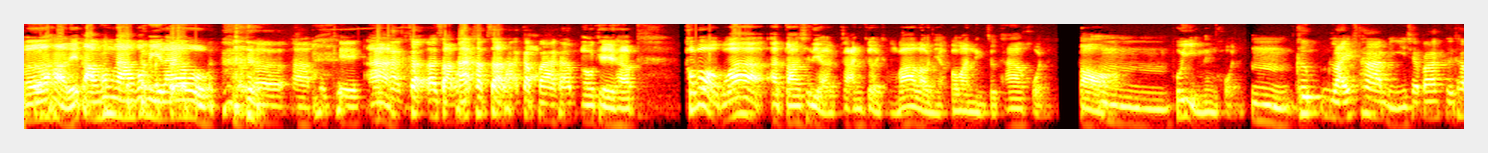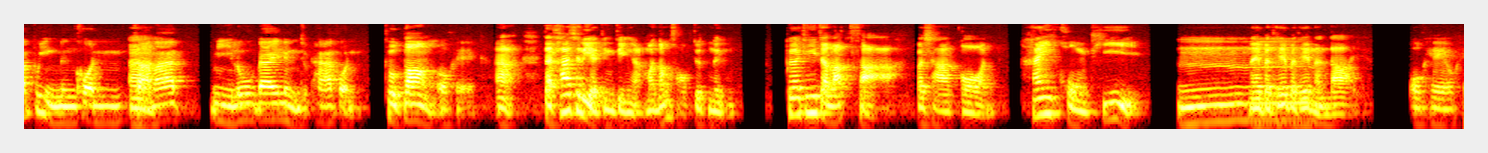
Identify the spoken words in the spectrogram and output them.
เออหาได้ตามห้องน้ำก็มีแล้ว เอออ่าโอเคอะอะครับอะสาระครับสาระกลับมาครับ โอเคครับ เขาบอกว่าอัตราเฉลี่ยการเกิดของบ้านเราเนี่ยประมาณ1.5คนต่อออืมผู้หญิงหนึ่งคน อืม คือ lifetime อย่างนี้ใช่ป่ะคือถ้าผู้หญิงหนึ่งคนอ่าสามารถมีลูกได้หนึ่งจุดห้าคน ถูกต้อง โอเค อะ แต่ค่าเฉลี่ยจริง ๆ อะ มันต้อง2.1เพื่อที่จะรักษาประชากรให้คงที่อืมในประเทศประเทศนั้นได้ โอเค โอเค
